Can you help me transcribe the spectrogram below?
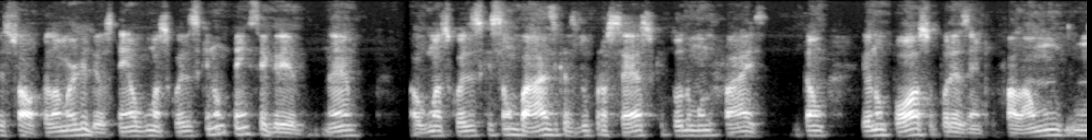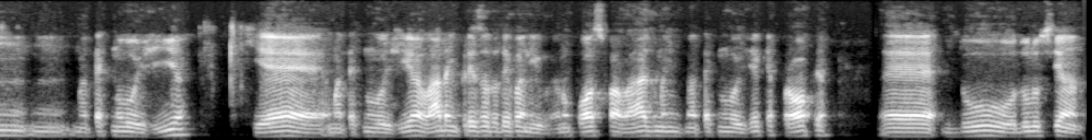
pessoal, pelo amor de Deus, tem algumas coisas que não tem segredo, né? Algumas coisas que são básicas do processo que todo mundo faz. Então, eu não posso, por exemplo, falar um, um, uma tecnologia que é uma tecnologia lá da empresa da Devanil. Eu não posso falar de uma, uma tecnologia que é própria é, do, do Luciano.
